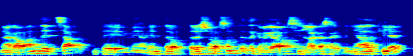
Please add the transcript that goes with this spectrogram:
me acaban de echar, de, me había enterado tres horas antes de que me quedaba sin la casa que tenía de alquiler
